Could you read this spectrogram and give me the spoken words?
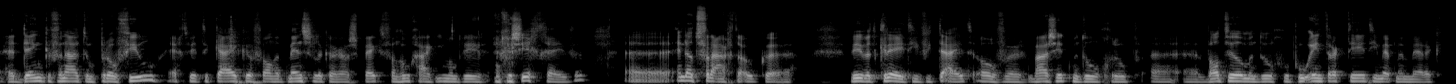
het denken vanuit een profiel, echt weer te kijken van het menselijke aspect, van hoe ga ik iemand weer een gezicht geven. Uh, en dat vraagt ook weer wat creativiteit over waar zit mijn doelgroep, wat wil mijn doelgroep, hoe interacteert hij met mijn merk.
